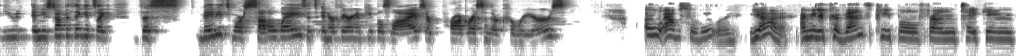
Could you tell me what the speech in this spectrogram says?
you and you stop to think it's like this maybe it's more subtle ways it's interfering in people's lives or progress in their careers. Oh absolutely. Yeah. I mean it prevents people from taking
